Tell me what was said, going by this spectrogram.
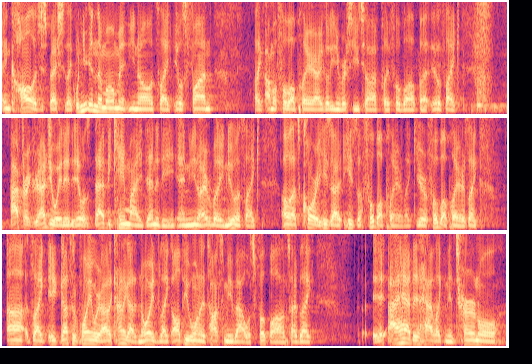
in college, especially like when you're in the moment, you know, it's like it was fun. Like I'm a football player, I go to University of Utah, I play football, but it was like after I graduated, it was that became my identity, and you know everybody knew it's like, oh, that's Corey. He's a he's a football player. Like you're a football player. It's like, uh, it's like it got to the point where I kind of got annoyed. Like all people wanted to talk to me about was football, and so I'd be like, it, I had to have like an internal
